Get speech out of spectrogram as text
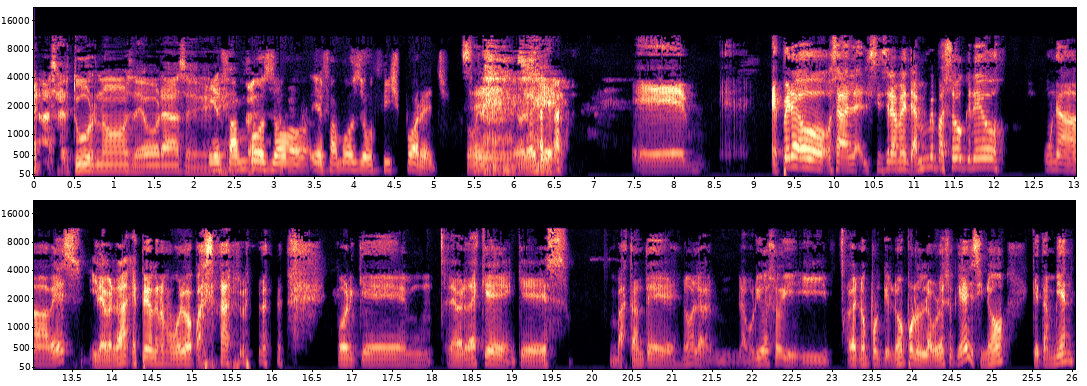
eh, a ser turnos de horas. Eh, el famoso, el famoso fish porridge. Sí, la verdad que. Eh, espero, o sea, sinceramente, a mí me pasó, creo, una vez, y la verdad, espero que no me vuelva a pasar. porque mm, la verdad es que, que es bastante ¿no? laborioso y, a ver, no, porque, no por lo laborioso que es, sino que también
